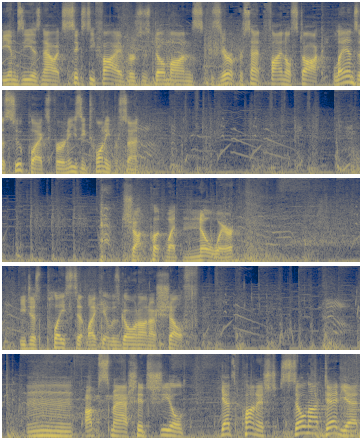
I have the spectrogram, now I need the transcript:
BMZ is now at 65 versus Doman's 0% final stock. Lands a suplex for an easy 20%. Shot put went nowhere. He just placed it like it was going on a shelf. Up smash hits shield. Gets punished. Still not dead yet.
